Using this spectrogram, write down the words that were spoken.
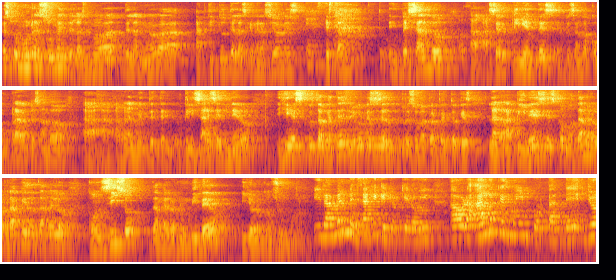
Es como un resumen de, las nueva, de la nueva actitud de las generaciones que están empezando a, ser clientes, empezando a comprar, empezando a, realmente utilizar ese dinero. Y es justamente eso, yo creo que ese es el resumen perfecto, que es la rapidez, es como dámelo rápido, dámelo conciso, dámelo en un video y yo lo consumo. Y dame el mensaje que yo quiero oír. Ahora, algo que es muy importante, yo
